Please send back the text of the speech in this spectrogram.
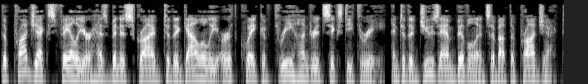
The project's failure has been ascribed to the Galilee earthquake of 363, and to the Jews' ambivalence about the project.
